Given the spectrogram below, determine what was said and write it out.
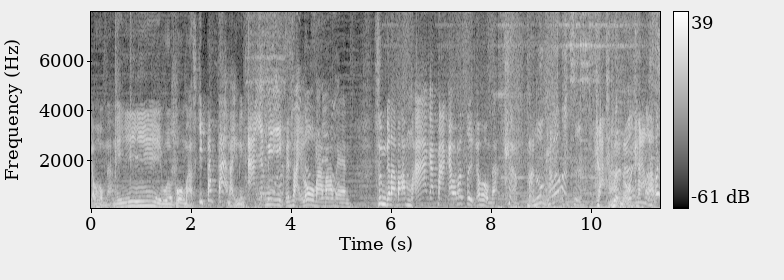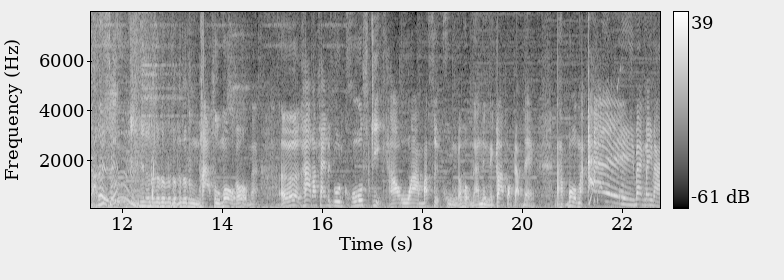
ครับผมนะ นี่เวอร์โกมาสกิปปั๊บตะมาอีหนึ่งอะยังมีอีกเป็นสายโลมาบาแมนซึมกระบัมอากระปากกระบัมสึกครับผมนะคาปโนคาบัมสึคาปโนคาบัมสึท่าซูโม่ครับผมนะเออข้ารับใช้ตระกูลโคสกิคาวามัสึคุงครับผมนะหนึ่งในกล้าปอกดับแดงนะครับโบกมา เอ้ยแม่งไม่มา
